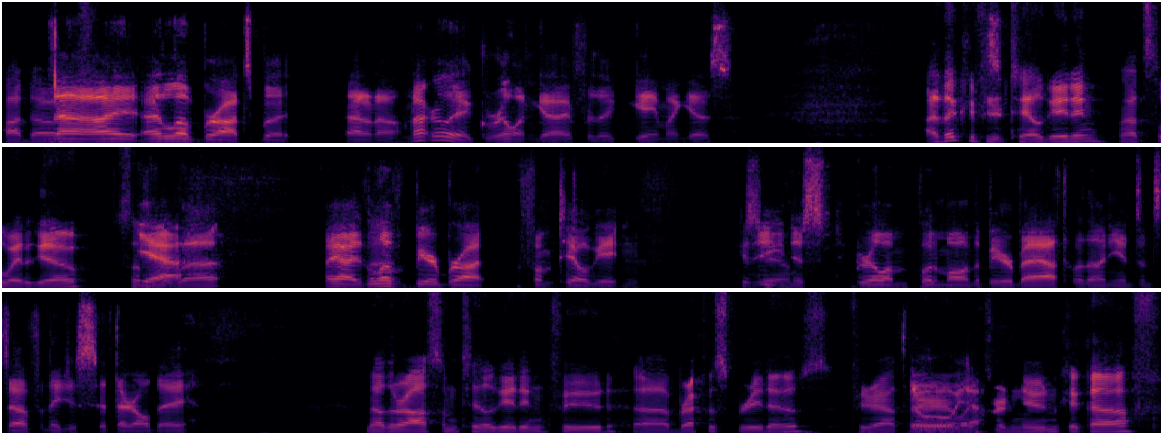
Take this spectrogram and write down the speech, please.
hot dogs? Nah, I, I love brats, but I don't know. I'm not really a grilling guy for the game, I guess. I think if you're tailgating, that's the way to go. Something Yeah. like that. Yeah, I But- love beer brat from tailgating because you Yeah. can just grill them, put them all in the beer bath with onions and stuff, and they just sit there all day. Another awesome tailgating food, uh, breakfast burritos. If you're out there Oh, like yeah. for noon kickoff,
